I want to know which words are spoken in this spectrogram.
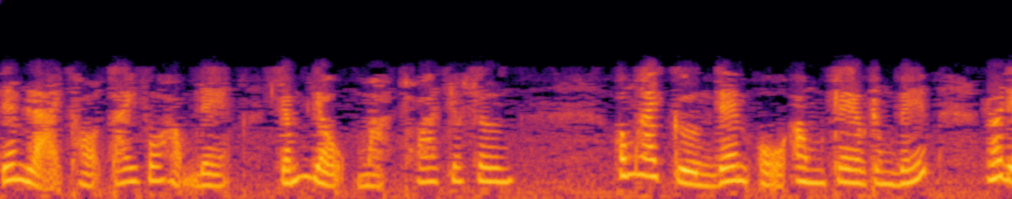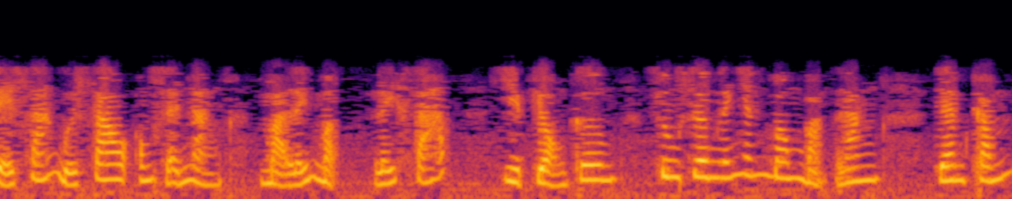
đem lại thò tay vô họng đèn, chấm dầu mà thoa cho Sơn. Ông Hai Cường đem ổ ong treo trong bếp, nói để sáng bữa sau ông sẽ nặng mà lấy mật, lấy sáp, dịp dọn cơm, Xuân Sơn lấy nhánh bông bằng lăng, đem cắm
